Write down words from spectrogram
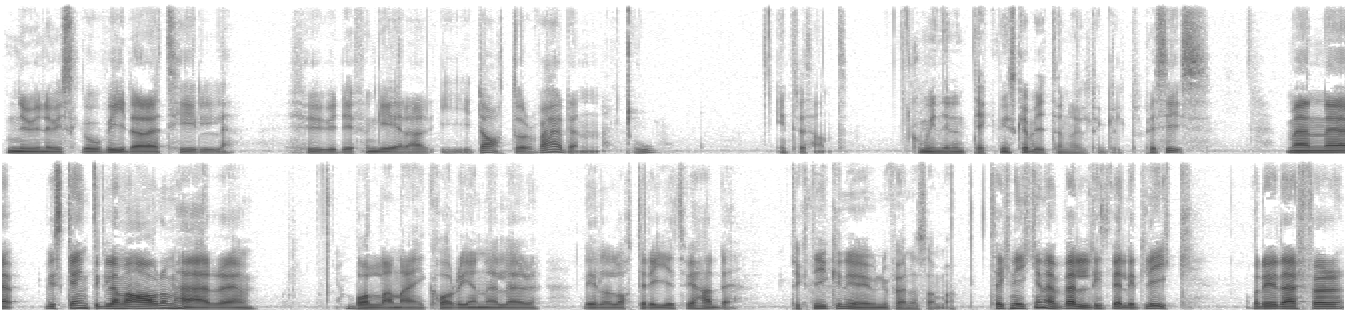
Nu när vi ska gå vidare till hur det fungerar i datorvärlden. Oh. Intressant. Kom in i den tekniska biten helt enkelt. Precis. Men eh, vi ska inte glömma av de här eh, bollarna i korgen eller lilla lotteriet vi hade. Tekniken är ungefär densamma. Tekniken är väldigt, väldigt lik. Och det är därför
